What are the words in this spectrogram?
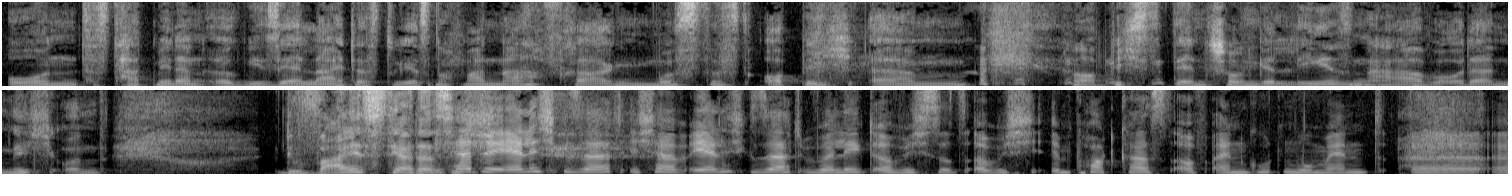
Und es tat mir dann irgendwie sehr leid, dass du jetzt nochmal nachfragen musstest, ob ich, ähm, ob ich es denn schon gelesen habe oder nicht. Und du weißt ja, dass Ich hatte ehrlich gesagt, ich habe ehrlich gesagt überlegt, ob ich so, ob ich im Podcast auf einen guten Moment äh, äh,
